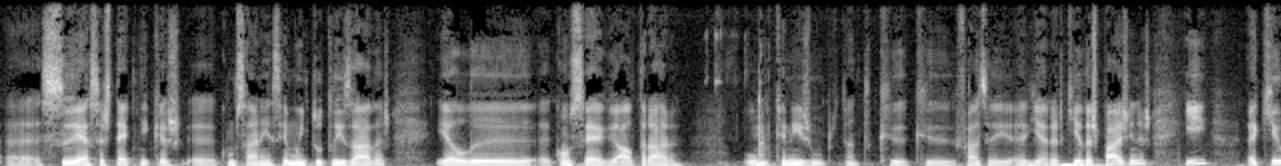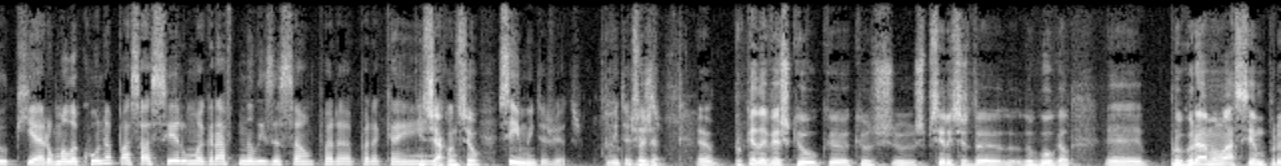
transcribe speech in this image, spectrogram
Uh, se essas técnicas uh, começarem a ser muito utilizadas, ele uh, consegue alterar o mecanismo portanto, que, que faz a, a, hierarquia das páginas e aquilo que era uma lacuna passa a ser uma grave penalização para, para quem. Isso já aconteceu? Sim, muitas vezes. Muitas Ou seja, vezes. por cada vez que, o, que, que os, especialistas do, do Google programam, há sempre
